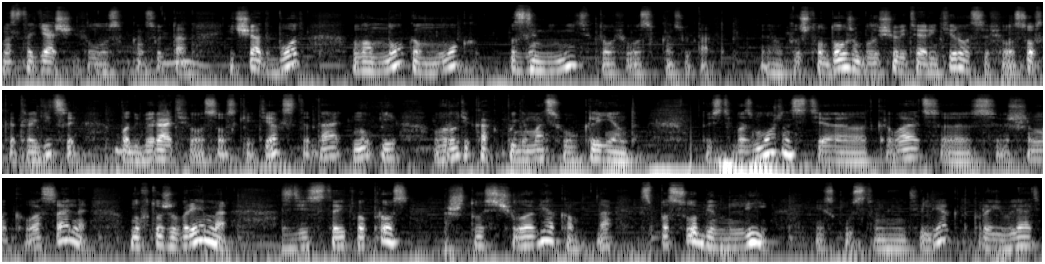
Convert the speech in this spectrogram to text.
настоящий философ-консультант. И чат-бот во многом мог заменить этого философа-консультанта. Э, потому что он должен был еще ведь ориентироваться в философской традиции, подбирать философские тексты, да, ну и вроде как понимать своего клиента. То есть возможности э, открываются совершенно колоссальные, но в то же время здесь стоит вопрос, а что с человеком, да, способен ли искусственный интеллект проявлять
